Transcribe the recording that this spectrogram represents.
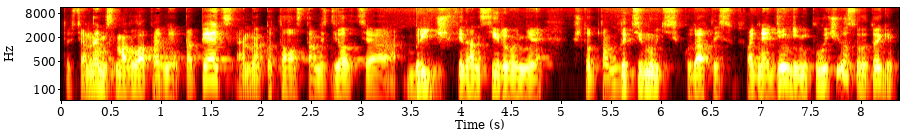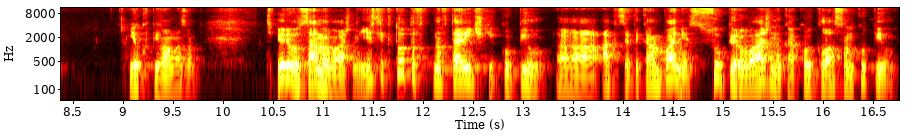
То есть она не смогла поднять по 5, она пыталась там сделать а, бридж финансирования, чтобы там дотянуть куда-то и поднять деньги. Не получилось, в итоге ее купил Amazon. Теперь вот самое важное. Если кто-то на вторичке купил э, акции этой компании, супер важно, какой класс он купил.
